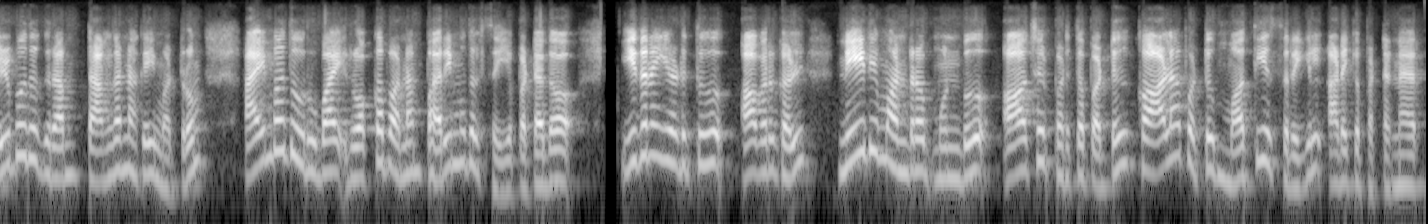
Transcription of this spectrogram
எழுபது கிராம் தங்க நகை மற்றும் ஐம்பது ரூபாய் ரொக்க பணம் பறிமுதல் செய்யப்பட்டது. இதனையடுத்து அவர்கள் நீதிமன்றம் முன்பு ஆஜர்படுத்தப்பட்டு காலாப்பட்டு மத்திய சிறையில் அடைக்கப்பட்டனர்.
